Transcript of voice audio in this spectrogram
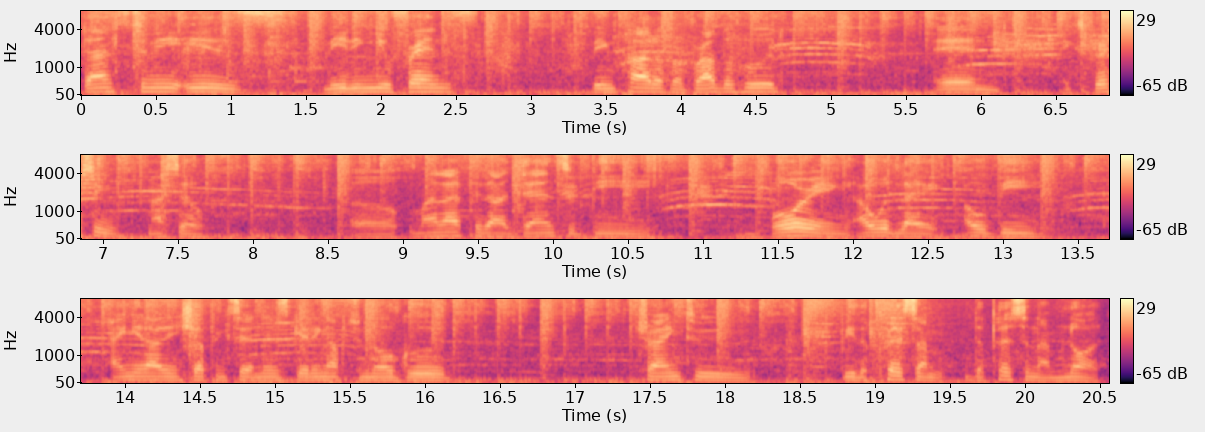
Dance to me is meeting new friends, being part of a brotherhood and expressing myself. Uh, my life without dance would be boring. I would like, I would be hanging out in shopping centers, getting up to no good, trying to be the person, the person I'm not.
